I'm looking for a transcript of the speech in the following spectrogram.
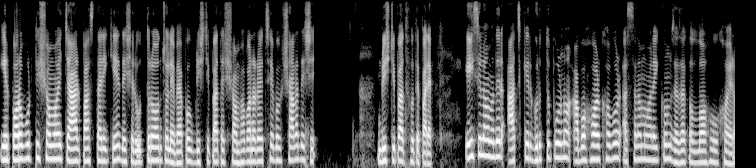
এর পরবর্তী সময় চার পাঁচ তারিখে দেশের উত্তর অঞ্চলে ব্যাপক বৃষ্টিপাতের সম্ভাবনা রয়েছে এবং সারা দেশে বৃষ্টিপাত হতে পারে। এই ছিল আমাদের আজকের গুরুত্বপূর্ণ আবহাওয়ার খবর। আসসালামু আলাইকুম, জাজাকাল্লাহু খয়রান।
